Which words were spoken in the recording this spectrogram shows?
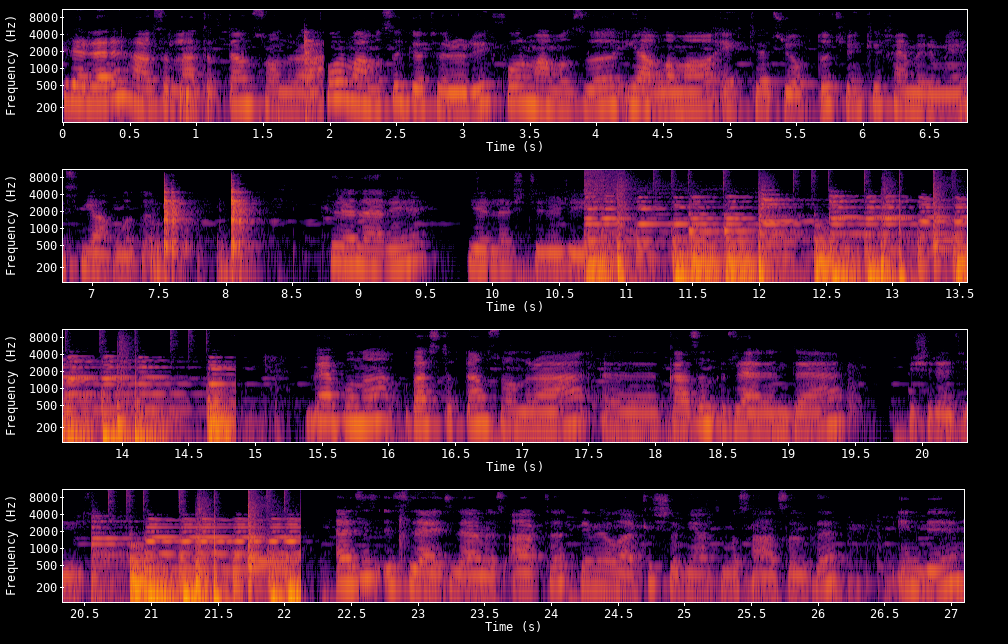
Kürələri hazırladıkdan sonra formamızı götürürük. Formamızı yağlamağa ehtiyac yoxdur, çünki xəmirimiz yağlıdır. Kürələri yerləşdiririk. Basdıqdan sonra e, qazın üzərində bişirəcəyik. Əziz izləyicilərimiz, artıq demək olar ki, şirniyyatımız hazırdır. İndi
